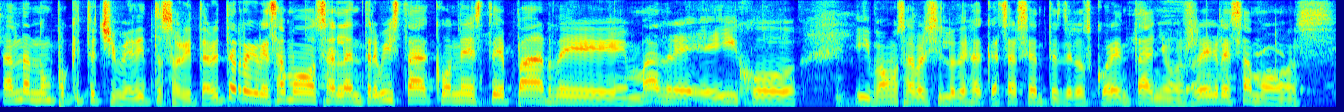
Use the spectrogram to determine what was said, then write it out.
andan un poquito chiveritos ahorita. Ahorita regresamos a la entrevista con este par de madre e hijo y vamos a ver si lo deja casarse antes de los 40 años. Regresamos.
